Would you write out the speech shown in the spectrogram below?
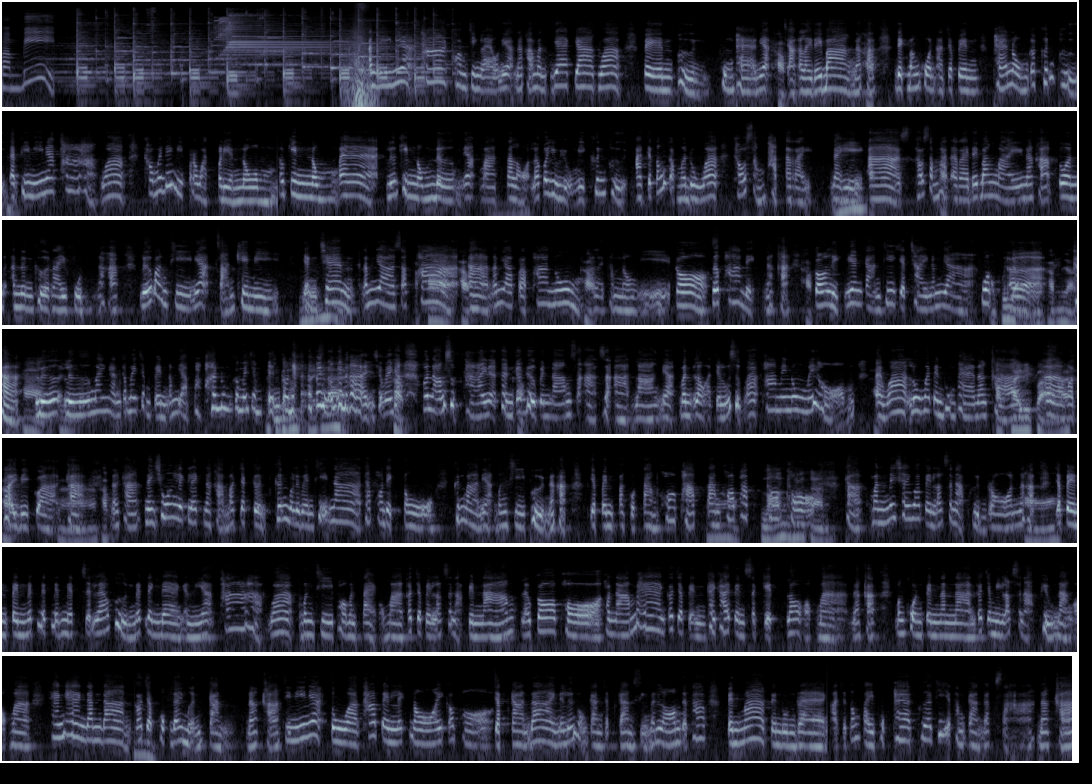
มัมบี้ อันนี้เนี่ยถ้าความจริงแล้วเนี่ยนะคะมันแยกยากว่าเป็นผื่นภูมิแพ้เนี่ยครับจากอะไรได้บ้างนะครัคะ บ เด็กบางคนอาจจะเป็นแพ้นมก็ขึ้นผื่นแต่ทีนี้เนี่ยถ้าหากว่าเขาไม่ได้มีประวัติเปลี่ยนนมเขากินนมแม่หรือกินนมเดิมเนี่ยมาตลอดแล้วก็อยู่ๆมีขึ้นผื่นอาจจะต้องกลับมาดูว่าเขาสัมผัสอะไร ในอืมอ่าเขาสัมผัสอะไรได้บ้างไหมนะคะ ตัวอันหนึงคือไรฝุ่นนะคะ หรือบางทีเนี่ยสารเคมี อย่างเช่น น้ำยาซักผ้าครับอ่าน้ำยาปรับผ้านุ่มครับอะไรทำนองนี้ ก็เสื้อผ้าเด็กนะคะครับก็หลีกเลี่ยงการที่จะใช้น้ำยาพวกของผู้ใหเอญ่อนะครับอยากค่ะผ้าหรือหรือไม่งั้นก็ไม่จำเป็นน้ำยาปรับผ้านุ่มก็ไม่จำเป็นก็ได้ไม่ไม่จำเป็นต้องก็ได้ใช่ไหมครัคะบเพราะน้ำสุดท้ายเนี่ยแทนก็ครับคือเป็นน้ำสะอาดสะอาดล้างเนี่ยมันเราอาจจะรู้สึกว่าผ้าไม่นุ่มไม่หอม แต่ว่าลูกไม่เป็นภูมิแพ้นะปลอดคะภัยดีกว่าอ่านะครับปลอดภัยดีกว่าค่ะอ่าครับนะคะ ในช่วงเล็กๆนะคะ มักจะเกิดขึ้นบริเวณที่หน้าถ้าพอเด็กโตขึ้นมาเนี่ยบางทีผื่นนะคะจะเป็นปรากฏตามข้อพับตามข้อพับร้ข้ออนคครัอบอาจารย์ค่ะ มันไม่ใช่ว่าเป็นลักษณะผื่นร้อนนะคะอ๋อจะเป็นเป็นเม็ดเม็ดเม็ดเม็ดเสร็จแล้วผื่นเม็ดแดงๆอันเนี้ยถ้าหากว่าบางทีพอมันแตกออกมาก็จะเป็นลักษณะเป็นน้ำแล้วก็พอพอน้ำแห้งก็จะเป็นคล้ายๆ เป็นสะเก็ดลอกออกมานะคะบางคนเป็นนานๆ ก็จะมีลักษณะผิวหนังออกมา แห้งๆด้านๆก็จะพบได้เหมือนกันนะคะ ทีนี้เนี่ยตัวถ้าเป็นเล็กน้อยก็พอจัดการได้ในเรื่องของการจัดการสิ่งแวดล้อม แต่ถ้าเป็นมากเป็นรุนแรง อาจจะต้องไปพบแพทย์เพื่อที่จะทำการรักษานะคะ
